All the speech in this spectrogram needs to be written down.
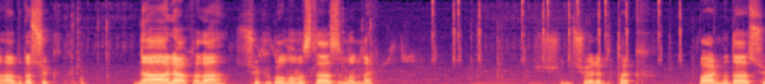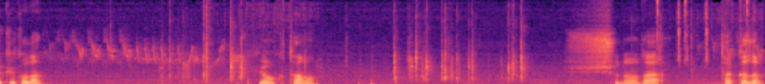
Aa bu da sökük. Ne alakalı? Sökük olmaması lazım onlar. Şunu şöyle bir tak. Var mı daha sökük olan? Yok tamam. Şunu da takalım.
